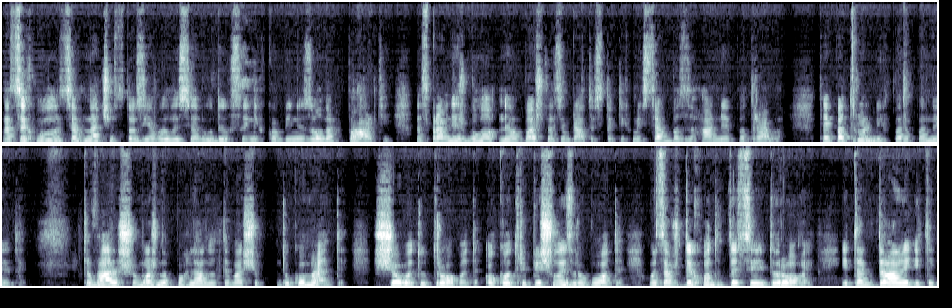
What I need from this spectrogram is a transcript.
На цих вулицях начисто з'явилися люди в синіх комбінезонах партій. Насправді ж було необачно з'являтися в таких місцях без загальної потреби. Та й патруль міг перепинити. Товаришу, можна поглянути ваші документи? Що ви тут робите? О котрі пішли з роботи? Ви завжди ходите цією дорогою? І так далі, і так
